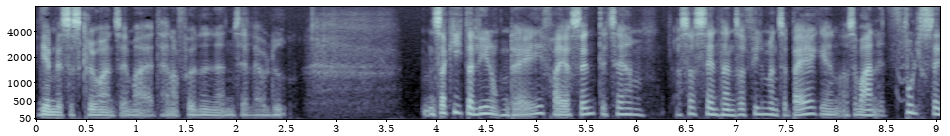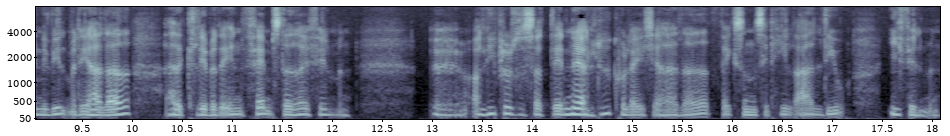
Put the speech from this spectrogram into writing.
lige om lidt, så skriver han til mig, at han har fundet en anden til at lave lyd. Men så gik der lige nogle dage, fra jeg sendte det til ham, og så sendte han så filmen tilbage igen, og så var han fuldstændig vild med det, jeg havde lavet, og havde klippet det ind fem steder i filmen. Øh, og lige pludselig så den her lydkollage, jeg havde lavet, fik sådan sit helt eget liv i filmen.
